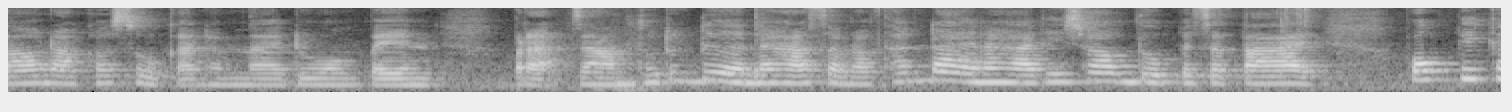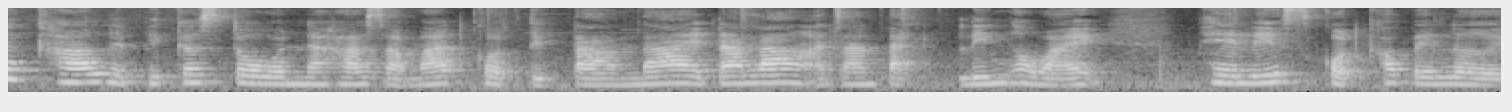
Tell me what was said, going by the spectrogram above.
ต้อนรับเข้าสู่การทำนายดวงเป็นประจำทุกๆเดือนนะคะสำหรับท่านใดนะคะ ที่ชอบดูเป็นสไตล์พวกพิกคัสหรือพิกสโตนนะคะ สามารถกดติดตามได้ด้านล่างอาจารย์แปะลิงก์เอาไว้ playlist กดเข้าไปเลย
